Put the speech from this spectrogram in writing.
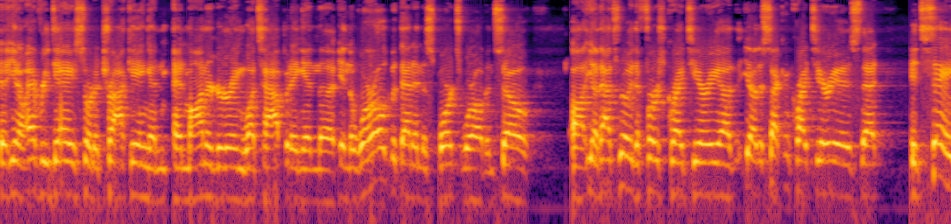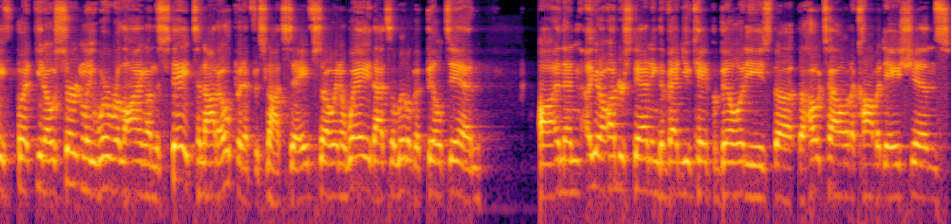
you know, every day sort of tracking and, and monitoring what's happening in the in the world, but then in the sports world. And so, uh, you know, that's really the first criteria. You know, the second criteria is that it's safe, but you know, certainly we're relying on the state to not open if it's not safe. So in a way, that's a little bit built in. Uh, and then you know, understanding the venue capabilities, the the hotel and accommodations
